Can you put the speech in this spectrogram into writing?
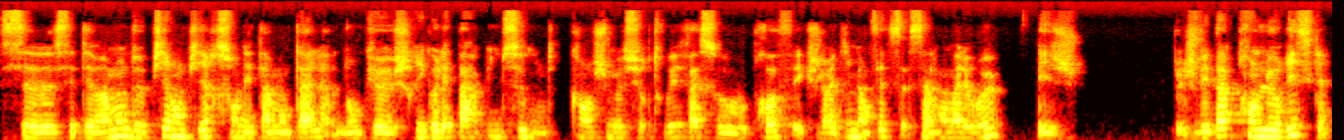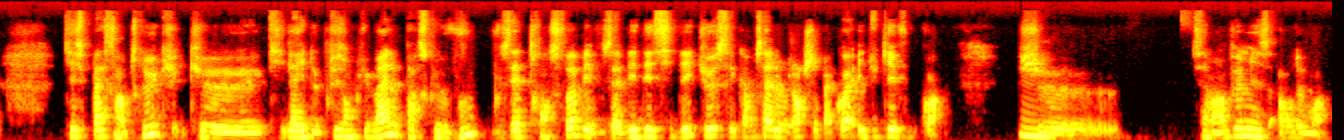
C'était vraiment de pire en pire son état mental. Donc euh, je rigolais pas une seconde quand je me suis retrouvée face au prof et que je leur ai dit mais en fait ça, ça le rend malheureux et je je vais pas prendre le risque qu'il se passe un truc que qu'il aille de plus en plus mal parce que vous vous êtes transphobe et vous avez décidé que c'est comme ça le genre je sais pas quoi éduquez-vous quoi. Hmm. Je ça m'a un peu mise hors de moi.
